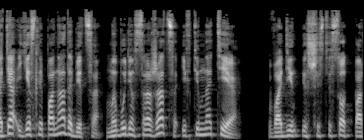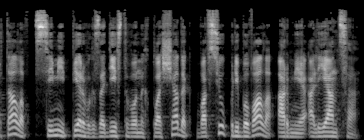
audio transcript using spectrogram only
хотя если понадобится, мы будем сражаться и в темноте. В один из 600 порталов с семи первых задействованных площадок вовсю прибывала армия Альянса.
